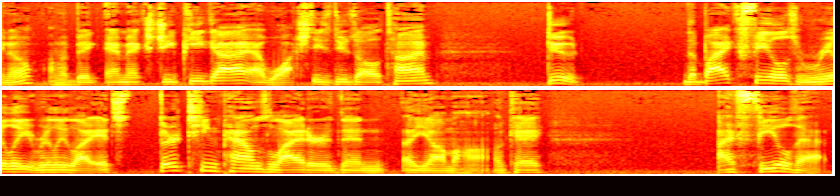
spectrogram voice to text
you know, I'm a big MXGP guy. I watch these dudes all the time. Dude, the bike feels really, really light. It's 13 pounds lighter than a Yamaha, okay? I feel that.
